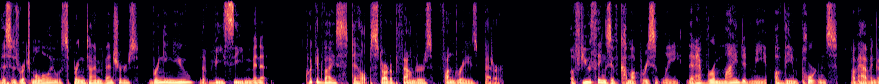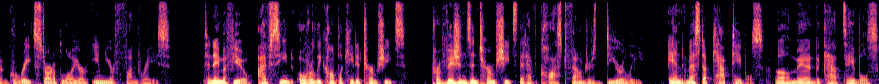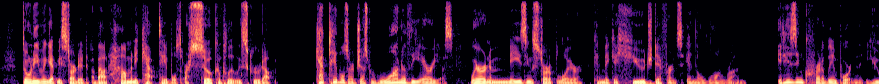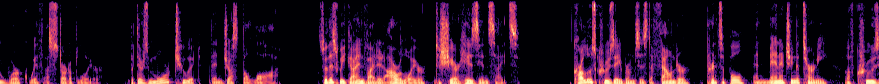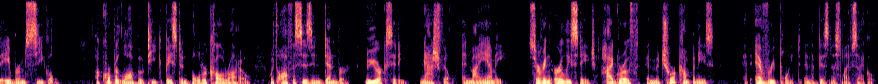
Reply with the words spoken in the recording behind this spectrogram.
This is Rich Malloy with Springtime Ventures, bringing you the VC Minute. Quick advice to help startup founders fundraise better. A few things have come up recently that have reminded me of the importance of having a great startup lawyer in your fundraise. To name a few, I've seen overly complicated term sheets, provisions in term sheets that have cost founders dearly, and messed up cap tables. Oh man, the cap tables. Don't even get me started about how many cap tables are so completely screwed up. Cap tables are just one of the areas where an amazing startup lawyer can make a huge difference in the long run. It is incredibly important that you work with a startup lawyer, but there's more to it than just the law. So this week, I invited our lawyer to share his insights. Carlos Cruz Abrams is the founder, principal, and managing attorney of Cruz Abrams Seigel, a corporate law boutique based in Boulder, Colorado, with offices in Denver, New York City, Nashville, and Miami, serving early stage, high growth, and mature companies at every point in the business lifecycle.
